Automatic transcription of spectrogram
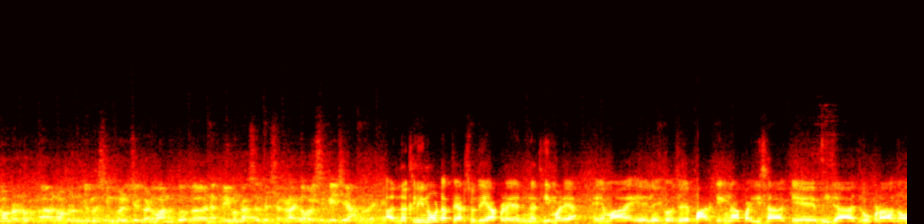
નોટોનું જે મશીન મળ્યું છે ગણવાનું તો નકલી નોટા સાથે સંકળાયેલો હોઈ શકે છે આ નકલી નોટ અત્યાર સુધી આપણે નથી મળ્યા. એમાં એ લોકો જે પાર્કિંગના પૈસા કે બીજા ઝોપડાનો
